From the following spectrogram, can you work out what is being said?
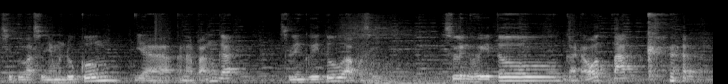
situasinya mendukung, ya kenapa enggak? Selingkuh itu apa sih? Selingkuh itu nggak ada otak.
